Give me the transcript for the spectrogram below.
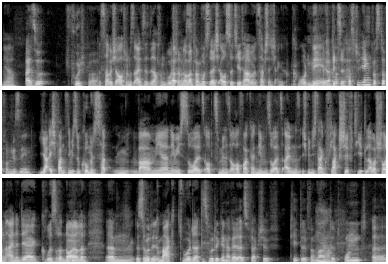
Ja. Also furchtbar. Das habe ich auch schon. Das ist eins der Sachen, wo ich schon hast- am Anfang wusste, dass ich aussortiert habe. Das habe ich da nicht angeguckt. Come on. nee, also hast, bitte. hast du irgendwas davon gesehen? Ja, ich fand es nämlich so komisch. Es hat, war mir nämlich so, als ob zumindest auch auf Wakanim so als einen, ich will nicht sagen Flaggschiff-Titel, aber schon eine der größeren, neueren ähm, Mhm. Das so wurde- gemarkt wurde. Das wurde generell als Flaggschiff-Titel vermarktet und äh,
